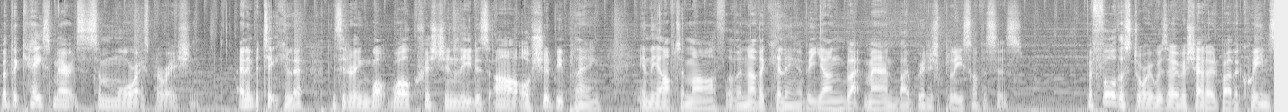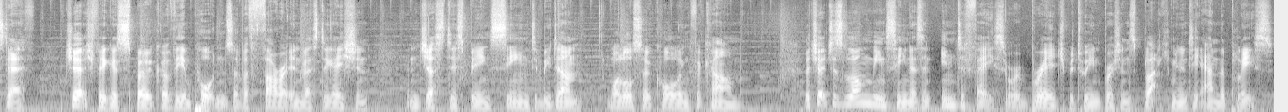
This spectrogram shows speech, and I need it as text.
But the case merits some more exploration, and in particular, considering what role Christian leaders are or should be playing in the aftermath of another killing of a young black man by British police officers. Before the story was overshadowed by the Queen's death, church figures spoke of the importance of a thorough investigation and justice being seen to be done, while also calling for calm. The church has long been seen as an interface or a bridge between Britain's black community and the police,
